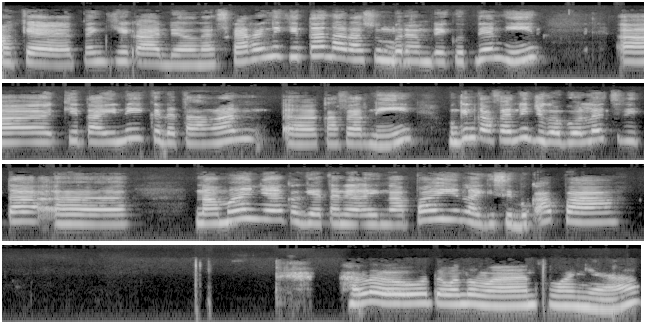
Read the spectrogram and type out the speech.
oke thank you Kak Adel nah sekarang nih kita narasumber yang berikutnya nih eh, kita ini kedatangan eh, Kak Ferni mungkin Kak Ferni juga boleh cerita eh, namanya kegiatannya lagi ngapain lagi sibuk apa Halo teman-teman semuanya.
